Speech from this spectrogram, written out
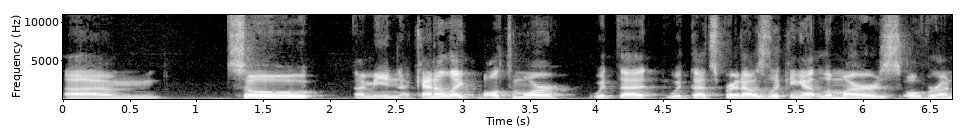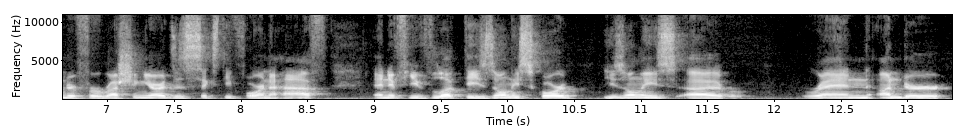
Um, so I mean, I kind of like Baltimore with that with that spread. I was looking at Lamar's over under for rushing yards is 64 and a half. And if you've looked, he's only scored, he's only uh, ran under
